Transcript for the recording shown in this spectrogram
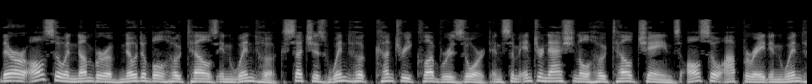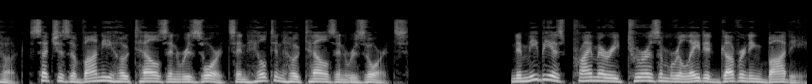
There are also a number of notable hotels in Windhoek such as Windhoek Country Club Resort and some international hotel chains also operate in Windhoek, such as Avani Hotels and Resorts and Hilton Hotels and Resorts. Namibia's primary tourism-related governing body,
